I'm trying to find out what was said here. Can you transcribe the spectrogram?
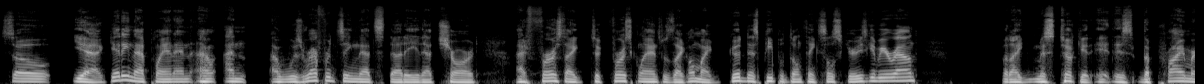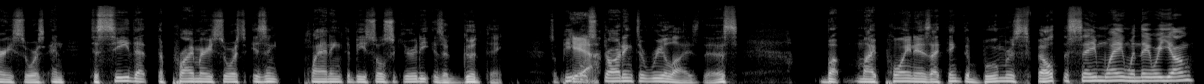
So yeah, getting that plan and I, and I was referencing that study, that chart. At first, I took first glance was like, oh my goodness, people don't think Social Security is gonna be around, but I mistook it. It is the primary source, and to see that the primary source isn't planning to be Social Security is a good thing. So people Yeah. are starting to realize this. But my point is, I think the boomers felt the same way when they were young.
